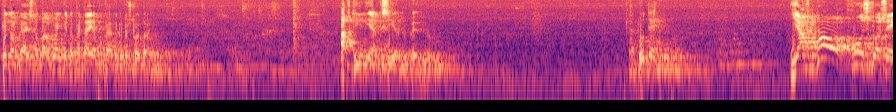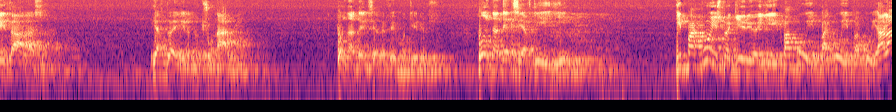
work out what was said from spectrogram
Και το βγάζει στο μπαλκόνι και το πετάει από κάτω και το σκοτώνει. Αυτή είναι η αξία του παιδιού. Τα ακούτε. Γι' αυτό φούσκωσε η θάλασσα. Γι' αυτό έγινε το τσουνάμι. Πώς να αντέξει αδερφοί μου ο Κύριος; Πώς να αντέξει αυτή η γη; Υπακούει στον Κύριο η γη, υπακούει, υπακούει, υπακούει. Αλλά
